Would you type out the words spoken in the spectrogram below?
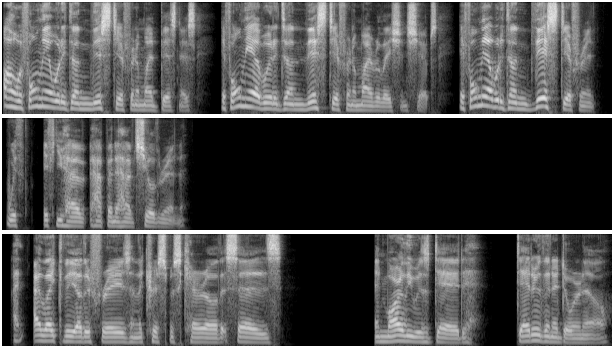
Oh, if only I would have done this different in my business. If only I would have done this different in my relationships. If only I would have done this different with if you have happen to have children. I, I like the other phrase in the Christmas Carol that says, and Marley was dead, deader than a doornail.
